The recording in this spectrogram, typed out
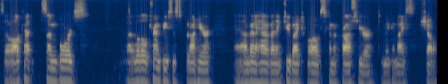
So I'll cut some boards, uh, little trim pieces to put on here, and I'm going to have I think two by 12s come across here to make a nice shelf.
